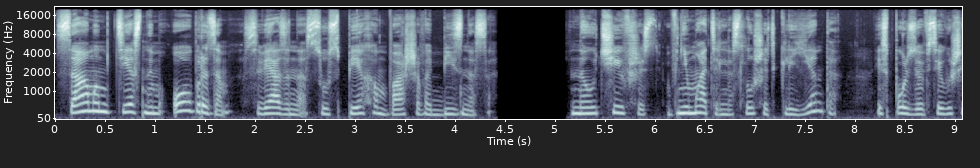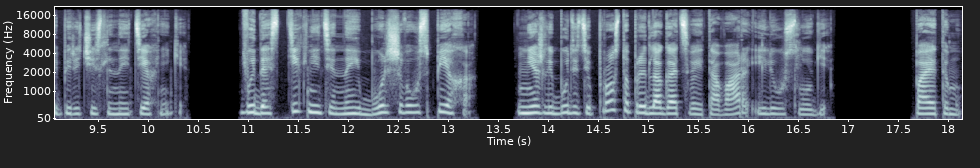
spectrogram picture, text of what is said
самым тесным образом связана с успехом вашего бизнеса. Научившись внимательно слушать клиента, используя все вышеперечисленные техники, вы достигнете наибольшего успеха, нежели будете просто предлагать свои товары или услуги. Поэтому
